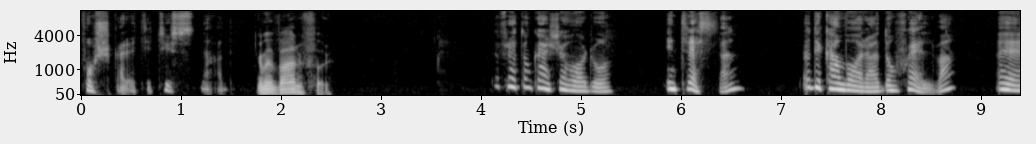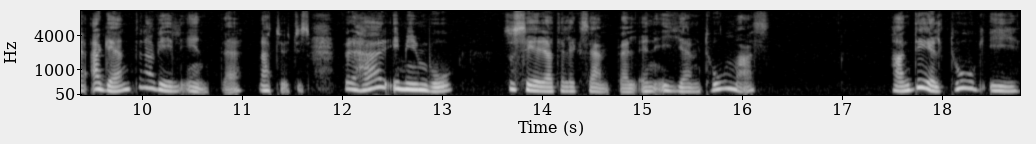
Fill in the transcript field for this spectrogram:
forskare till tystnad. Ja, men varför? Därför att de kanske har då intressen. Det kan vara de själva. Äh, agenterna vill inte naturligtvis. För här i min bok så ser jag till exempel en I.M. Thomas. Han deltog i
